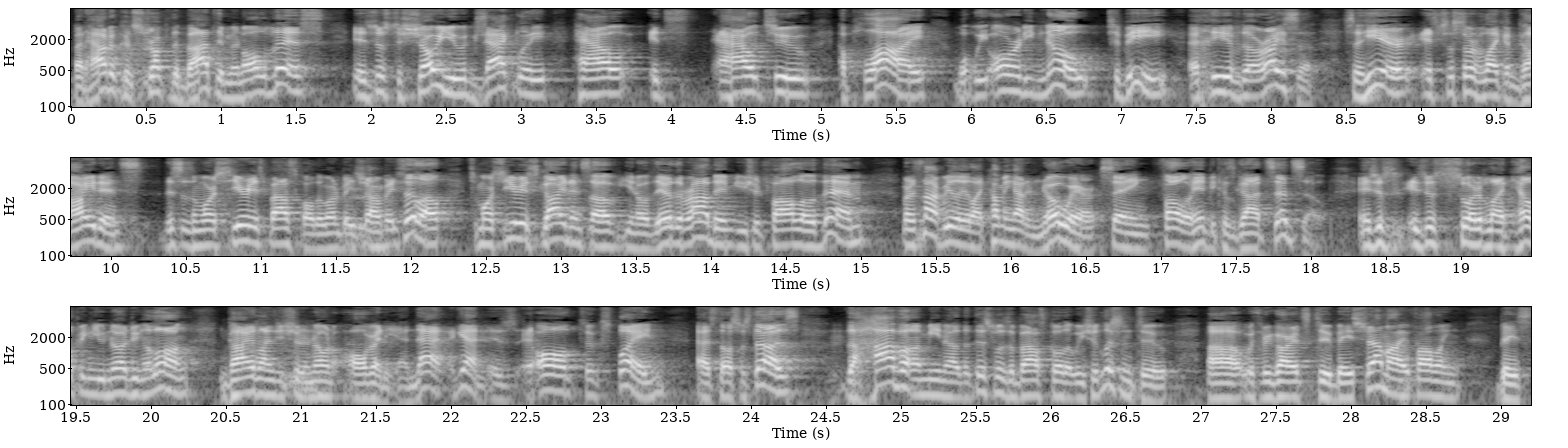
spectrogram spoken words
but how to construct the batim and all of this is just to show you exactly how it's how to apply what we already know to be a chi of daraisa. So here, it's just sort of like a guidance. This is a more serious baskol, the one based on Hillel. It's a more serious guidance of, you know, they're the rabbim, you should follow them, but it's not really like coming out of nowhere saying follow him because God said so. It's just, it's just sort of like helping you nudging along guidelines you should have known already. And that, again, is all to explain, as Tosfos does, the Hava Amina, that this was a baskol that we should listen to, uh, with regards to Beis Shammai following base,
